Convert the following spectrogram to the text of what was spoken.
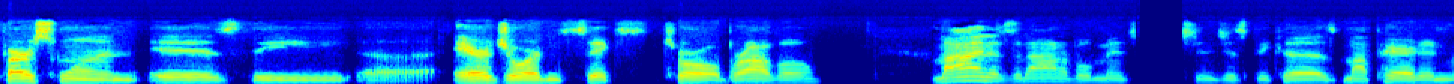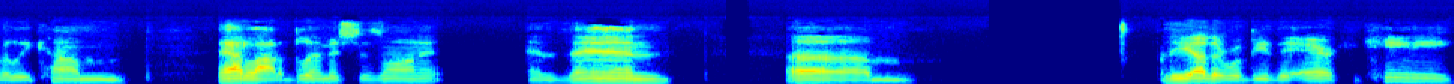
first one is the uh, Air Jordan 6 Toro Bravo. Mine is an honorable mention just because my pair didn't really come. It had a lot of blemishes on it. And then um, the other would be the Air Kukini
